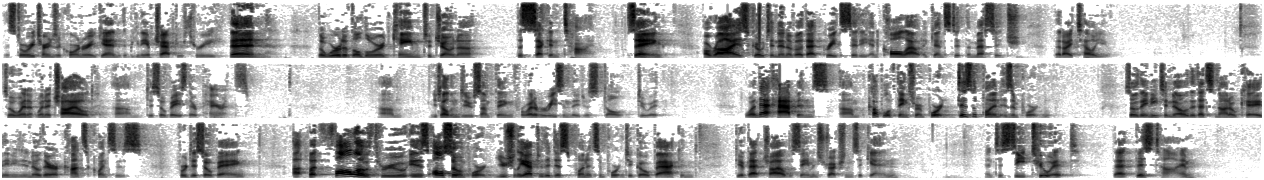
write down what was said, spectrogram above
the story turns a corner again at the beginning of chapter 3. Then the word of the Lord came to Jonah the second time, saying, Arise, go to Nineveh, that great city, and call out against it the message that I tell you. So when, when a child um, disobeys their parents, um, you tell them to do something, for whatever reason, they just don't do it. When that happens, um, a couple of things are important. Discipline is important. So they need to know that that's not okay. They need to know there are consequences for disobeying. Uh, but follow through is also important. Usually, after the discipline, it's important to go back and give that child the same instructions again and to see to it that this time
